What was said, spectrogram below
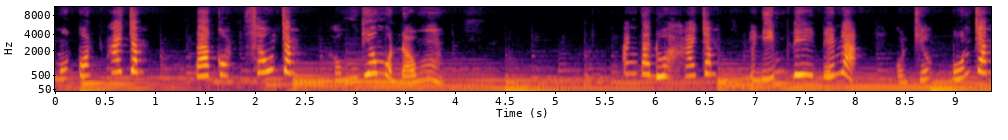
Mỗi con 200 Ba con 600 Không thiếu một đồng. Anh ta đưa 200 Tôi đếm đi, đếm lại. Còn thiếu 400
